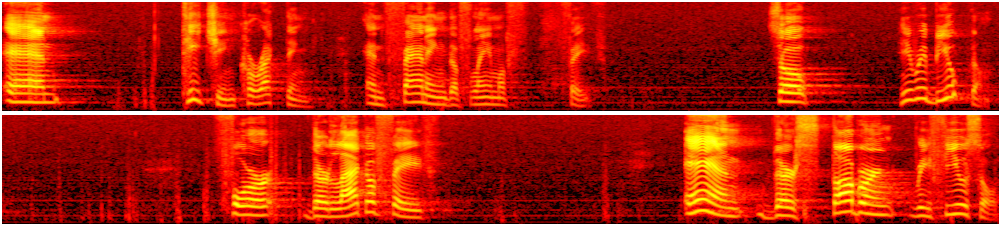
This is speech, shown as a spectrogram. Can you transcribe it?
And teaching, correcting, and fanning the flame of faith. So he rebuked them for their lack of faith and their stubborn refusal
